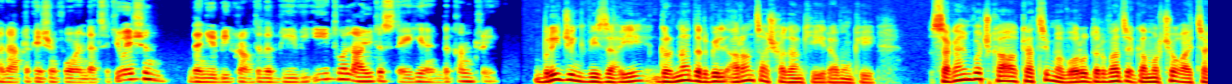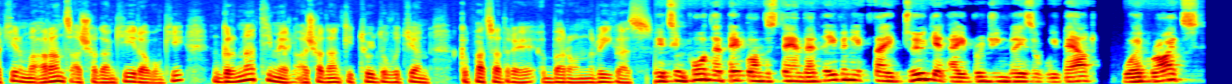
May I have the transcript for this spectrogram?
an application for in that situation. Then you'd be granted a BVE to allow you to stay here in the country. Bridging visa-ի գրնադրվել առանց աշխատանքի իրավունքի Սակայն ոչ քաղաքացիմը, որը դրված է գամրջող այցակիրը առանց աշխատանքի իրավունքի, գրնա թիմել աշխատանքի թույլտվության կբացատրե բարոն Ռիգաս։ It's important that people understand that even if they do get a bridging visa without work rights,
